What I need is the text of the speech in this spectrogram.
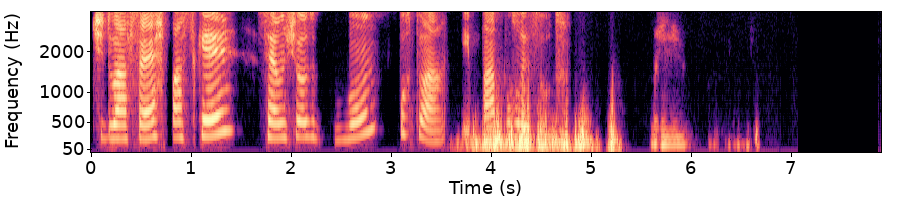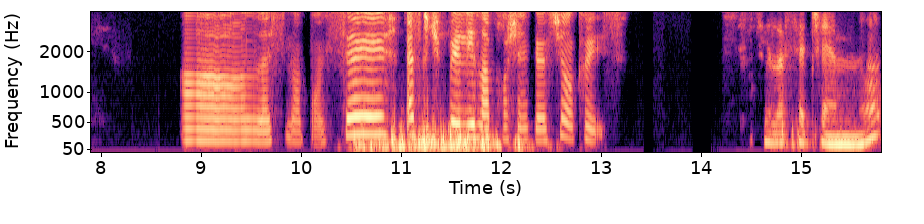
tu dois faire parce que c'est une chose bonne pour toi et pas pour les autres. Oui. Euh, Laisse-moi penser. Est-ce que tu peux lire la prochaine question, Chris? C'est la septième, non?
